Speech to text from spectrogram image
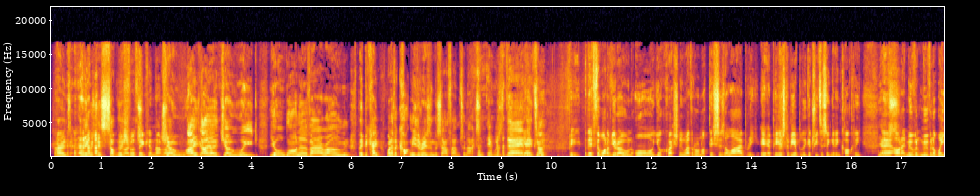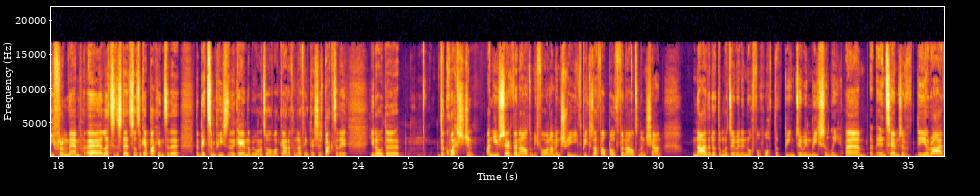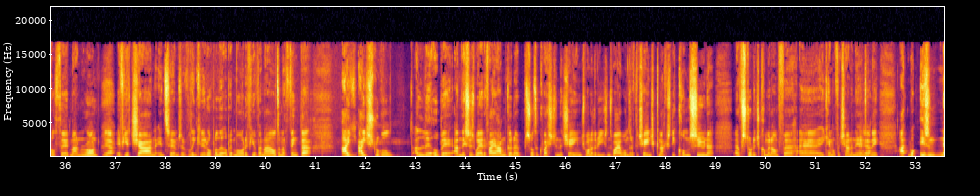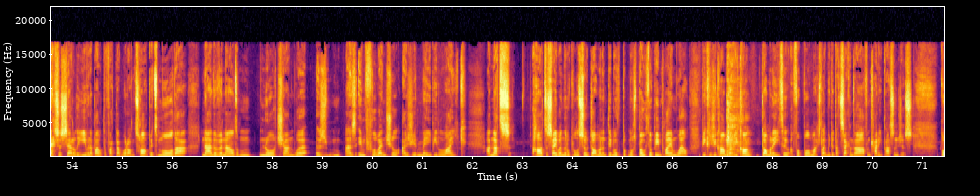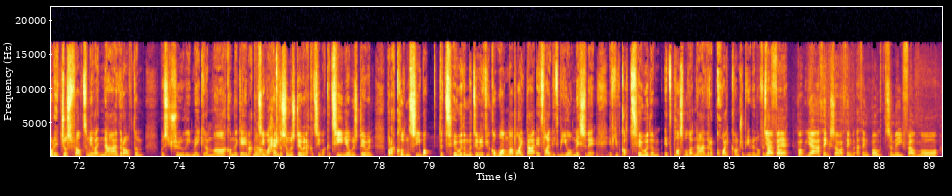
and and it was just something Wishful like thinking, that, Joe. I I heard Joe Weed. You're one of our own. They became whatever Cockney there is in the Southampton accent. It was there. P- If they're one of your own, or you're questioning whether or not this is a library, it appears to be obligatory to sing it in Cockney. Yes. Uh, all right, moving moving away from them, uh, let's instead sort of get back into the the bits and pieces of the game that we want to talk about, Gareth. And I think this is back to the, you know, the the question. And you said Wijnaldum before, and I'm intrigued because I felt both Wijnaldum and Can. Neither of them were doing enough of what they've been doing recently, um, in terms of the arrival third man run. Yeah. If you're Can, in terms of linking it up a little bit more, if you're Wijnaldum, I think that I I struggle a little bit, and this is where if I am going to sort of question the change, one of the reasons why I wonder if the change can actually come sooner of Sturridge coming on for uh, he came on for Can in the end, Yeah. didn't he? I, what isn't necessarily even about the fact that we're on top. It's more that neither Wijnaldum nor Can were as as influential as you'd maybe like, and that's hard to say when Liverpool is so dominant. They must, must both have been playing well because you can't you can't dominate a, a football match like we did that second half and carry passengers. But it just felt to me like neither of them was truly making a mark on the game. I could see what Henderson was doing, I could see what Coutinho was doing, but I couldn't see what the two of them were doing. If you've got one lad like that, it's likely to be you're missing it. If you've got two of them, it's possible that neither are quite contributing enough. Is yeah, that fair? But, but yeah, I think so. I think I think both to me felt more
